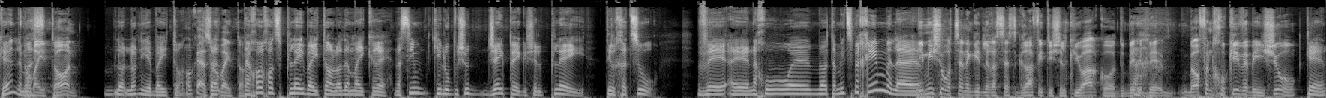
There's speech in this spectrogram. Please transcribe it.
כן, או למעשה, בעיתון. לא, לא נהיה בעיתון. אוקיי, אז לא בעיתון. אתה יכול ללחוץ פליי בעיתון, לא יודע מה יקרה. נשים כאילו פשוט JPEG של פליי, תלחצו. ואנחנו אה, תמיד שמחים. ל... אם מישהו רוצה נגיד לרסס גרפיטי של QR קוד באופן חוקי ובאישור, כן.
